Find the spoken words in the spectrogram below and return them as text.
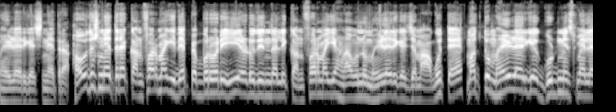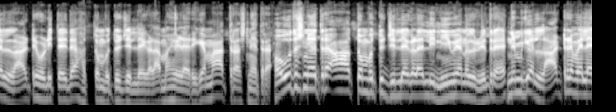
ಮಹಿಳೆಯರಿಗೆ ಸ್ನೇಹಿತರ. ಹೌದು ಸ್ನೇಹಿತರೆ ಕನ್ಫರ್ಮ್ ಆಗಿ ಇದೇ ಫೆಬ್ರವರಿ ಈ ಎರಡು ದಿನದಲ್ಲಿ ಕನ್ಫರ್ಮ್ ಆಗಿ ಹಣವನ್ನು ಮಹಿಳೆಯರಿಗೆ ಜಮಾ ಆಗುತ್ತೆ ಮತ್ತು ಮಹಿಳೆಯರಿಗೆ ಗುಡ್ ನ್ಯೂಸ್ ಮೇಲೆ ಲಾಟ್ರಿ ಹೊಡಿತಾ ಇದೆ ಹತ್ತೊಂಬತ್ತು ಜಿಲ್ಲೆಗಳ ಮಹಿಳೆಯರಿಗೆ ಮಾತ್ರ ಸ್ನೇಹಿತರೆ. ಹೌದು ಸ್ನೇಹಿತರೆ, ಆ ಹತ್ತೊಂಬತ್ತು ಜಿಲ್ಲೆಗಳಲ್ಲಿ ನೀವೇನಾದ್ರು ಇದ್ರೆ ನಿಮಗೆ ಲಾಟ್ರಿ ಮೇಲೆ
